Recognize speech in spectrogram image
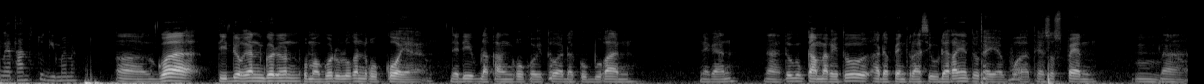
ngeliat hantu tuh gimana? Eh, gue tidur kan gue kan rumah gue dulu kan ruko ya. Jadi belakang ruko itu ada kuburan ya kan? Nah itu kamar itu ada ventilasi udaranya tuh kayak buat exhaust nah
